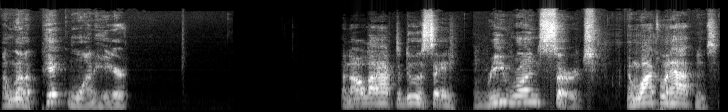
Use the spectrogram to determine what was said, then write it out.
I'm going to pick one here. And all I have to do is say rerun search and watch what happens.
